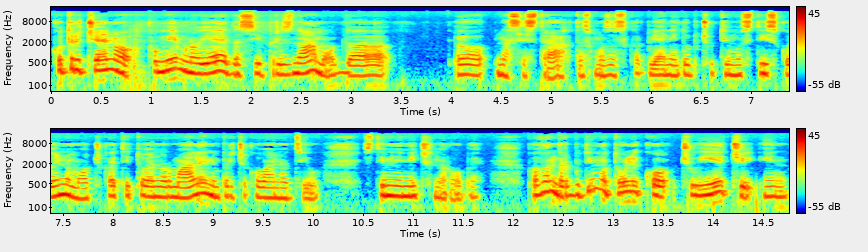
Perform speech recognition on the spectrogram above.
Kot rečeno, pomembno je, da si priznamo, da uh, nas je strah, da smo zaskrbljeni, da občutimo stisko in nemoč, kajti to je normalen in pričakovan odziv, s tem ni nič narobe. Pa vendar, bodimo toliko čuječi in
